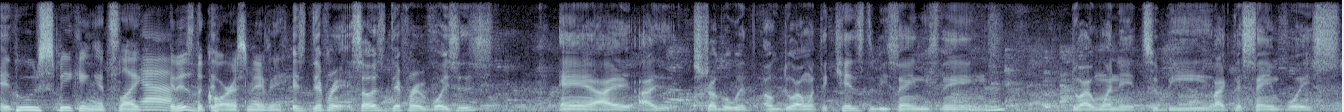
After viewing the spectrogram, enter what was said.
It- who's speaking. It's like Yeah. it is the chorus, maybe. it's different. So it's different voices, and I I struggle with oh, do I want the kids to be saying these things? Do I want it to be like the same voice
